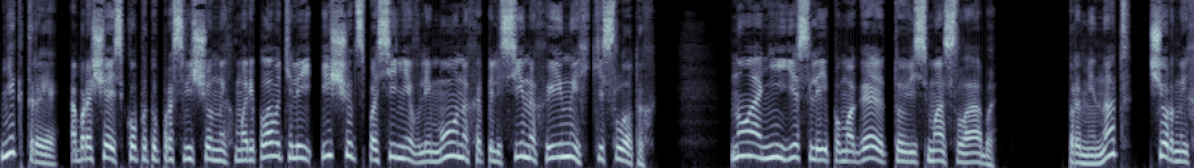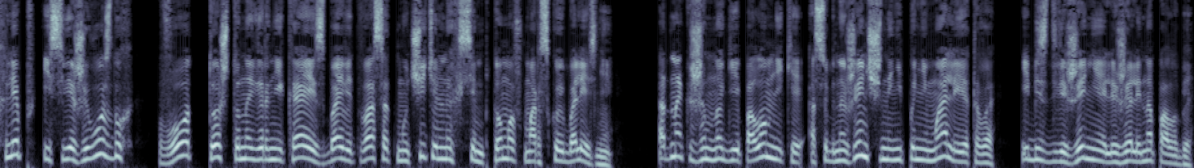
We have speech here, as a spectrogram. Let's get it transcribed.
Некоторые, обращаясь к опыту просвещенных мореплавателей, ищут спасение в лимонах, апельсинах и иных кислотах. Но они, если и помогают, то весьма слабо. Променад, черный хлеб и свежий воздух – вот то, что наверняка избавит вас от мучительных симптомов морской болезни. Однако же многие паломники, особенно женщины, не понимали этого и без движения лежали на палубе.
